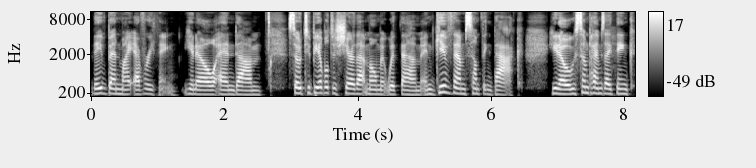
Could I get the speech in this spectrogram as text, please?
they've been my everything, you know, and um so to be able to share that moment with them and give them something back. You know, sometimes I think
